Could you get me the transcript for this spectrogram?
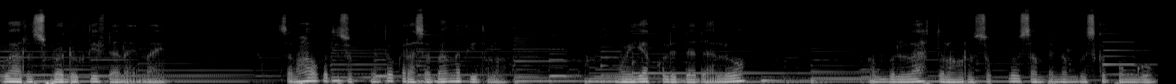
gue harus produktif dan lain-lain. Somehow ketusuknya tuh kerasa banget gitu loh. Ngoyak kulit dada lo ngebelah tulang rusuk lu sampai nembus ke punggung.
